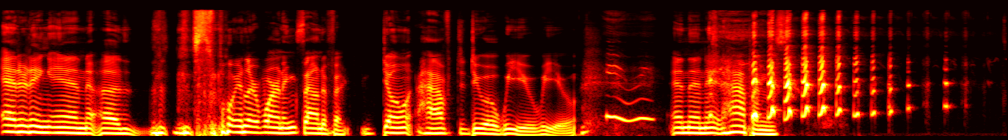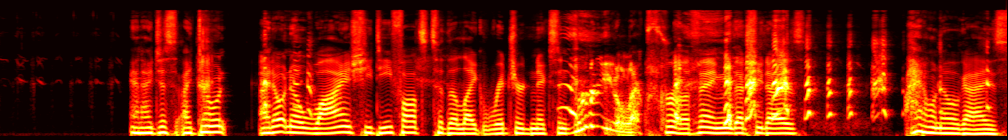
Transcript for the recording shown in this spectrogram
editing in a spoiler warning sound effect. Don't have to do a wee you wee. And then it happens. and I just I don't I don't know why she defaults to the like Richard Nixon real extra thing that she does. I don't know, guys.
